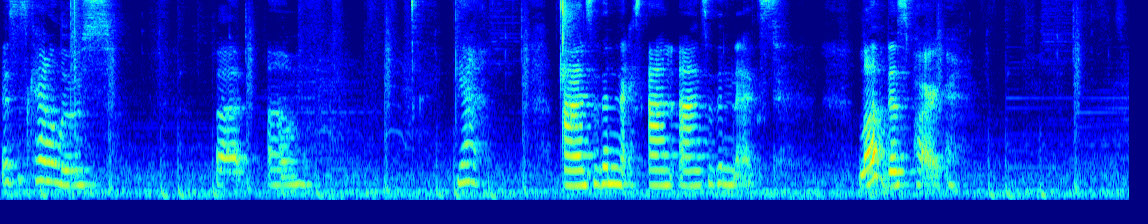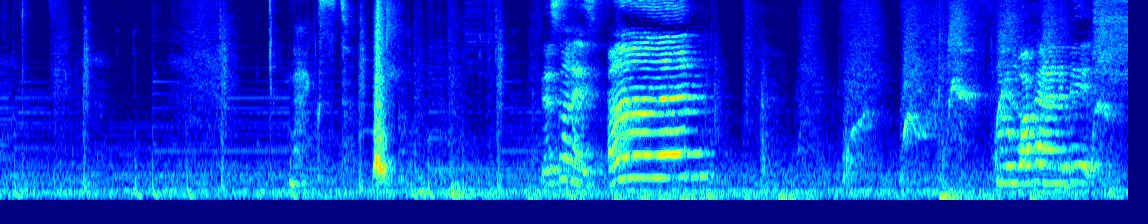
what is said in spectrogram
This is kind of loose, but um, yeah. On to the next, on, on to the next. Love this part. Next. This one is fun. We're walking on the bitch.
